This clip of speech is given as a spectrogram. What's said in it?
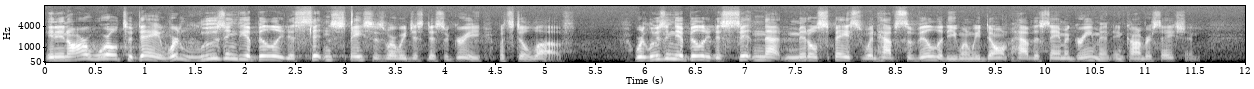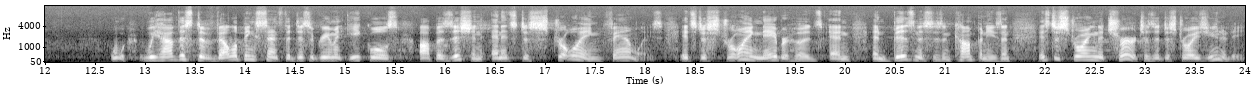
And in our world today, we're losing the ability to sit in spaces where we just disagree, but still love. We're losing the ability to sit in that middle space and have civility when we don't have the same agreement in conversation we have this developing sense that disagreement equals opposition, and it's destroying families. It's destroying neighborhoods and, and businesses and companies, and it's destroying the church as it destroys unity.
